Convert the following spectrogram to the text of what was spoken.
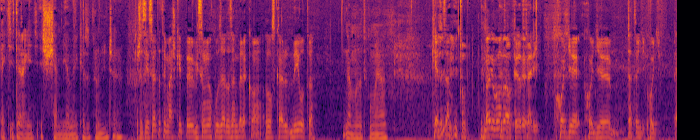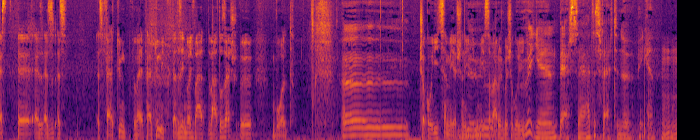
egy, tényleg egy, semmi emlékezetem nincs erre. És azt észrevetted, hogy másképp viszonyulnak hozzád az emberek az Oscar dióta? Nem mondott komolyan. Kérdezem. Itt van, itt van, van- itt van például Feri. hogy, hogy, tehát, hogy, hogy ezt, ez, ez, ez, ez feltűnt, vagy feltűnik? Tehát ez egy nagy vált- változás volt. Ö, Csak hogy így személyesen így Ö, mész a városba, és akkor így... igen, persze, hát ez feltűnő, igen. Mm-hmm.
